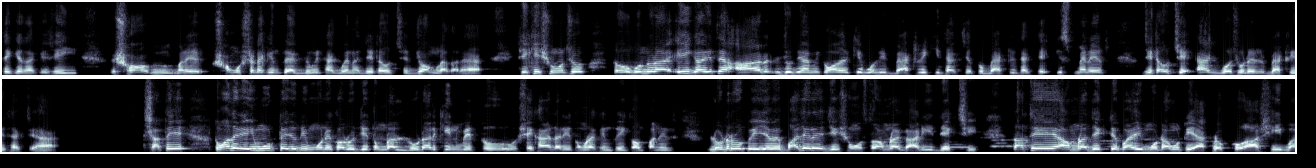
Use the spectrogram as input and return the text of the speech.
থেকে থাকে। সেই মানে সমস্যাটা কিন্তু একদমই থাকবে না, যেটা হচ্ছে জং লাগার হ্যাঁ। ঠিকই শুনেছো। তো বন্ধুরা, এই গাড়িতে আর যদি আমি তোমাদেরকে বলি, ব্যাটারি কি থাকছে? তো ব্যাটারি থাকছে ইসম্যানের যেটা হচ্ছে এক বছরের ব্যাটারি থাকছে হ্যাঁ। সাথে তোমাদের এই মুহূর্তে যদি মনে করো যে তোমরা লোডার কিনবে, তো সেখানে দাঁড়িয়ে তোমরা কিন্তু এই কোম্পানির লোডারও পেয়ে যাবে। বাজারে যে সমস্ত আমরা গাড়ি দেখছি, তাতে আমরা দেখতে পাই মোটামুটি এক লক্ষ আশি বা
